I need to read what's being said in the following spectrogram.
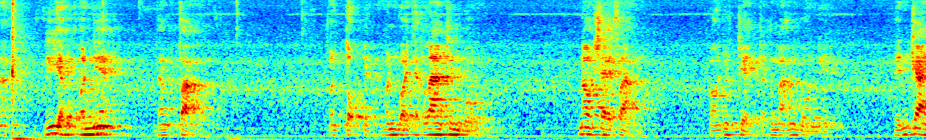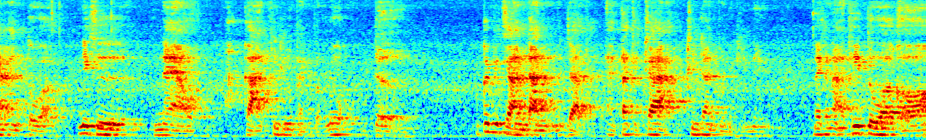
นะหรืออย่างวันนี้ทางฝั่งมันตกเนี่ยมันไหวจากล่างขึ้นบน นอกชายฝั่งของจุดเจ็ดแล้วก็มาข้างบนเนี่ยเห็นการดันตัวนี่คือแนวการขึ้นรูปแผ่นโลกเดิมมันก็มีการดันมาจากแอนตาร์กติกาขึ้นด้านบนอีกทีหนึ่งในขณะที่ตัวของ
